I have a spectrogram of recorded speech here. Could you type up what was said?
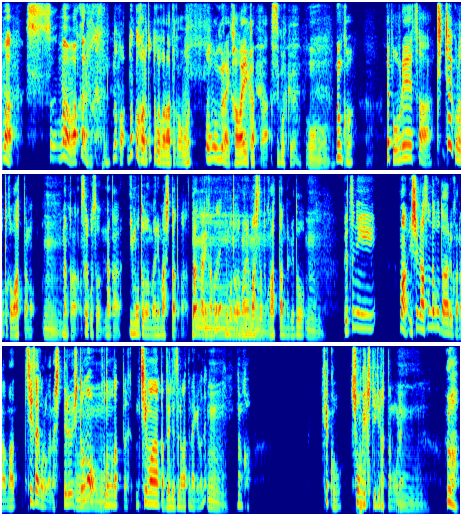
まあ、そまあ、わかるわかる。なんか、どこから取ってこようかなとか思う思うぐらい可愛かった、すごく。なんか、やっぱ俺さ、ちっちゃい頃とかはあったの。うん。なんか、それこそ、なんか、妹が生まれましたとか、だ誰かのね、うん妹が生まれましたとかあったんだけど、うん。別に、まあ、一緒に遊んだことあるから、まあ、小さい頃から知ってる人の子供だった。血もなんか全然繋がってないけどね。うん。なんか、結構衝撃的だったの、う俺。ん。うわ、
